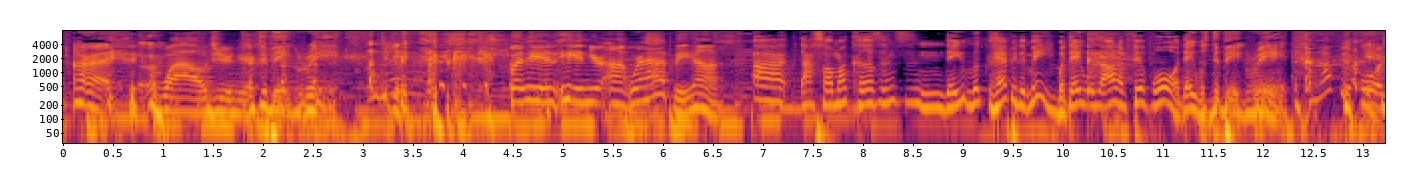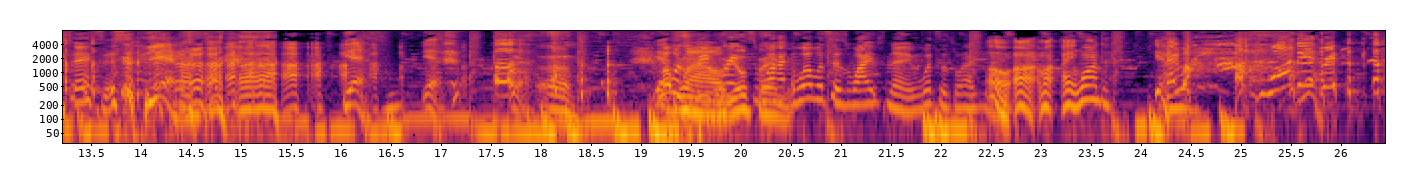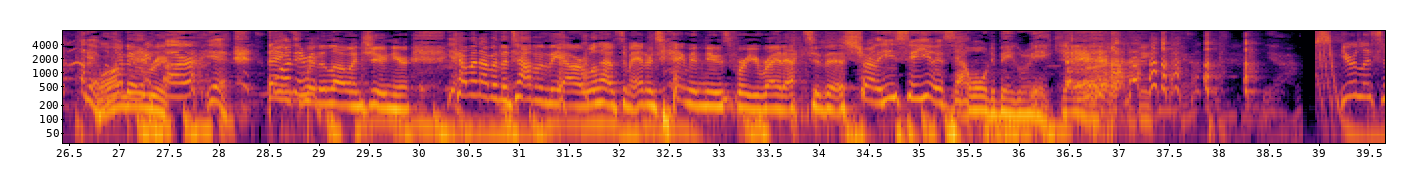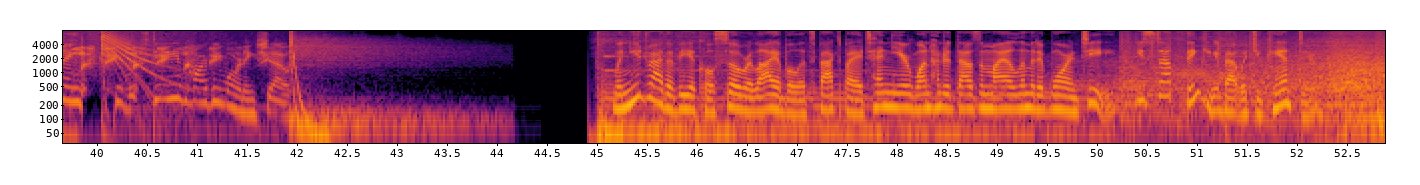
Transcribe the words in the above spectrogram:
All right. wow, Junior. The big rig. but he and, he and your aunt were happy, huh? Uh, I saw my cousins and they looked happy to me, but they was out in Fifth Ward. They was the big rig. Not Fifth Ward, Texas. Yes. yes. Yes. Yes. What was Wow. Big Your Rick's wife? What was his wife's name? What's his wife's name? Oh, uh, my, Aunt Wanda. Yeah. Wanda Rick. Yeah, Wanda Wanda and Rick. Rick. All right. Yeah. Thanks, Whittle Owen Jr. Coming up at the top of the hour, we'll have some entertainment news for you right after this. Shirley, he see you and say, I want the big rig. You're listening to the Steve Harvey Morning Show. When you drive a vehicle so reliable it's backed by a 10 year, 100,000 mile limited warranty, you stop thinking about what you can't do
